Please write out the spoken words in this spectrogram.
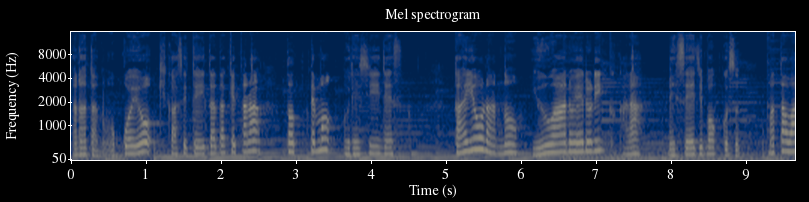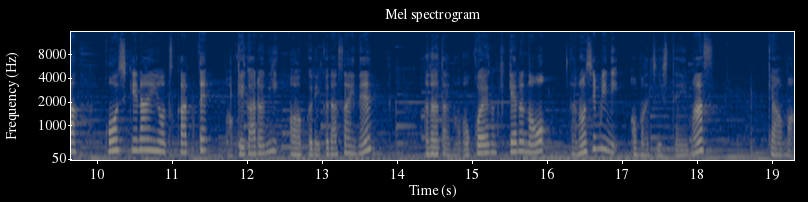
あなたのお声を聞かせていただけたらとっても嬉しいです。概要欄の URL リンクからメッセージボックスまたは公式 LINE を使ってお気軽にお送りくださいね。あなたのお声が聞けるのを楽しみにお待ちしています。今日も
